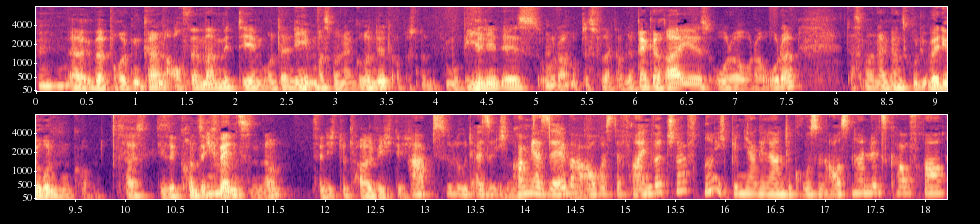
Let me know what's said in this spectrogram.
mhm. äh, überbrücken kann, auch wenn man mit dem Unternehmen, was man dann gründet, ob es nun Immobilien ist oder mhm. ob das vielleicht auch eine Bäckerei ist oder, oder, oder, dass man da ganz gut über die Runden kommt. Das heißt, diese Konsequenzen, ne? Finde ich total wichtig. Absolut. Also ich komme ja selber auch aus der freien Wirtschaft. Ne? Ich bin ja gelernte Groß- und Außenhandelskauffrau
